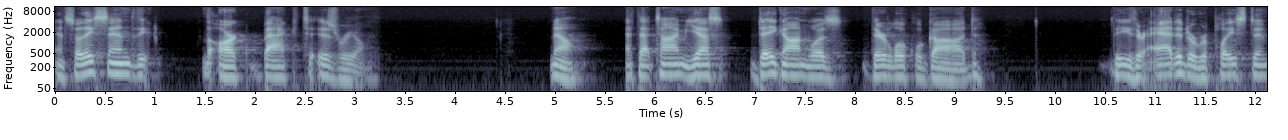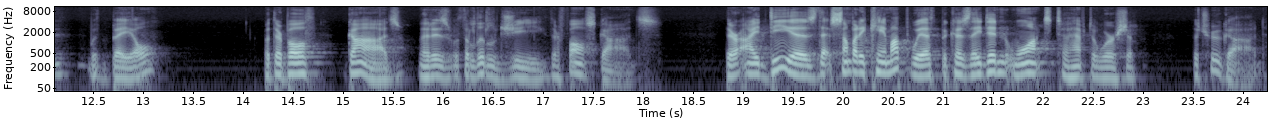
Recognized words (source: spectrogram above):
And so they send the, the ark back to Israel. Now, at that time, yes, Dagon was their local god. They either added or replaced him with Baal, but they're both gods, that is, with a little g. They're false gods. They're ideas that somebody came up with because they didn't want to have to worship the true God.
